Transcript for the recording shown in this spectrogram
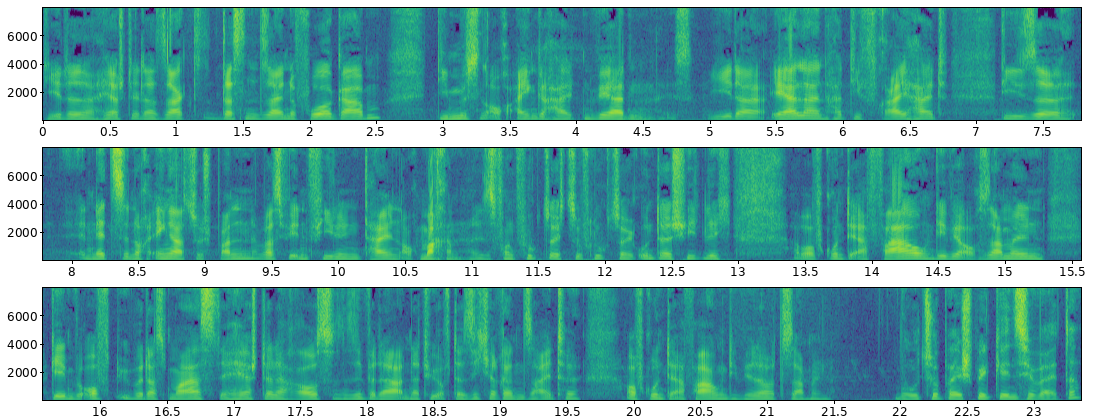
Jeder Hersteller sagt, das sind seine Vorgaben, die müssen auch eingehalten werden. Jeder Airline hat die Freiheit, diese Netze noch enger zu spannen, was wir in vielen Teilen auch machen. Es ist von Flugzeug zu Flugzeug unterschiedlich, aber aufgrund der Erfahrung, die wir auch sammeln, gehen wir oft über das Maß der Hersteller raus und sind wir da natürlich auf der sicheren Seite aufgrund der Erfahrung, die wir dort sammeln. Wo zum Beispiel gehen Sie weiter?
